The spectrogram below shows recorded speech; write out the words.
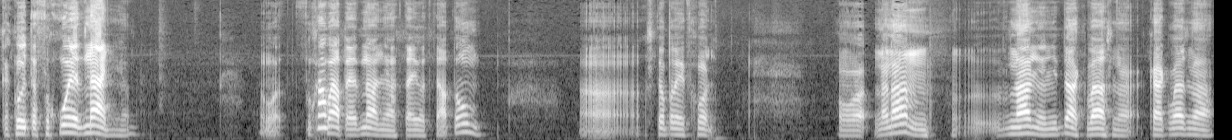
какое-то сухое знание. Вот. Суховатое знание остается о том, э, что происходит. Вот. Но нам знание не так важно, как важно,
